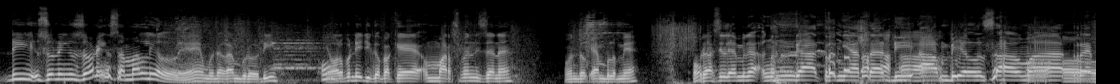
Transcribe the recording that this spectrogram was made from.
di zoning-zoning sama Lil ya yang menggunakan Brody. Ya, walaupun dia juga pakai marksman di sana untuk emblemnya. Berhasil diambil nggak? Enggak, ternyata diambil sama Oh, oh. trap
